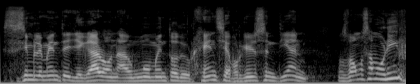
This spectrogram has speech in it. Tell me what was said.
simplemente llegaron a un momento de urgencia porque ellos sentían, nos vamos a morir.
